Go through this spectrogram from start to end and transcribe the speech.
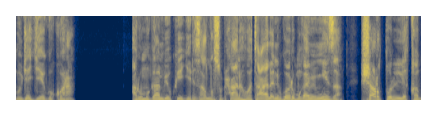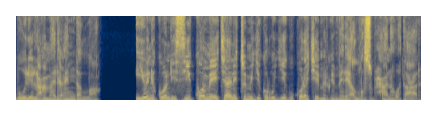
mu byo agiye gukora ari umugambi wo kwiyegereza Allah subhanahu wa ta'ala nibwo ari umugambi mwiza shartun liqabuli al-amali inda Allah. Iyo ni kondisi ikomeye cyane ituma igikorwa ugiye gukora cyemerwa imbere ya Allah subhanahu wa ta'ala.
